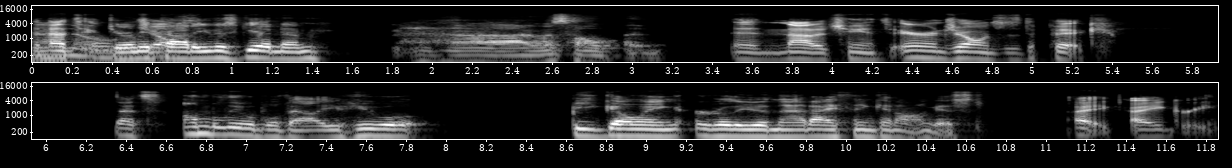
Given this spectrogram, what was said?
and I that's know. Jeremy Jones, thought he was getting him. Uh, I was hoping. and not a chance. Aaron Jones is the pick. That's unbelievable value. He will be going earlier than that, I think, in August. I, I agree.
